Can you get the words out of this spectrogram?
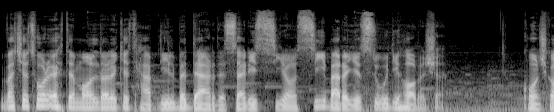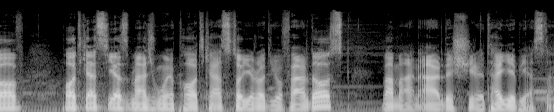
و چطور احتمال داره که تبدیل به دردسری سیاسی برای سعودی ها بشه. کنجکاو پادکستی از مجموعه پادکست های رادیو فرداست و من اردشیر طیبی هستم.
